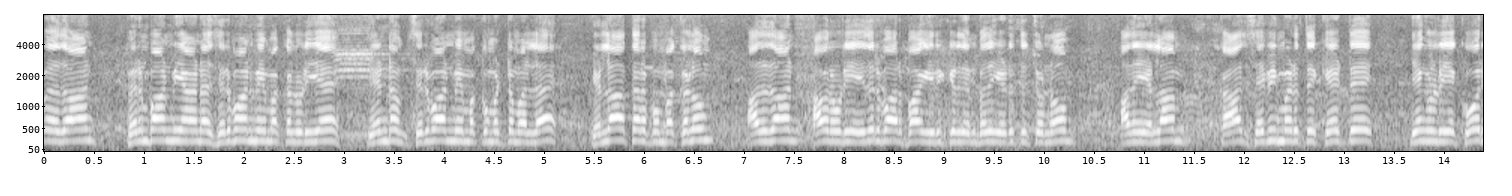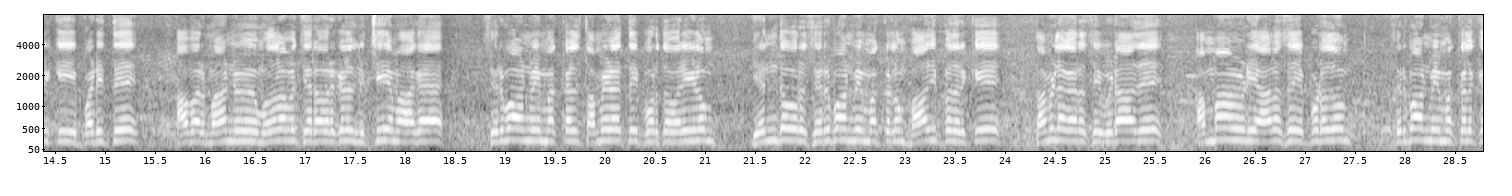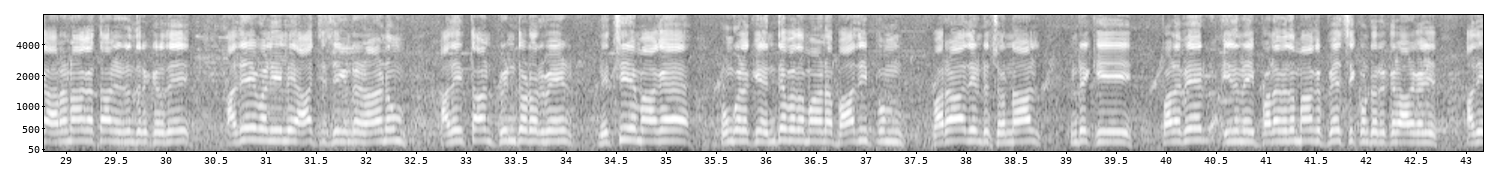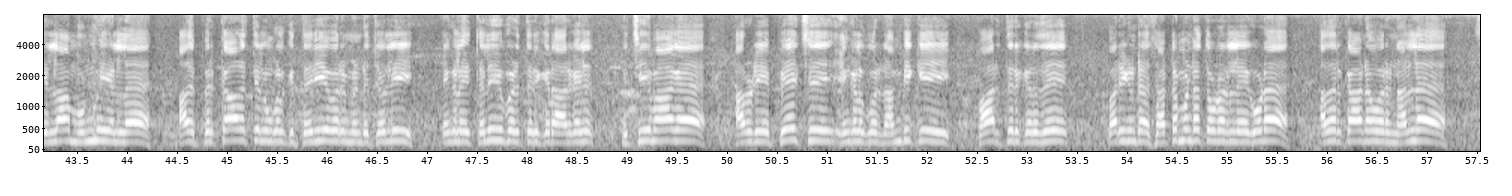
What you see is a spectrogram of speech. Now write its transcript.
என்பதுதான் பெரும்பான்மையான சிறுபான்மை மக்களுடைய எண்ணம். சிறுபான்மை மக்கள் மட்டுமல்ல எல்லா தரப்பு மக்களும் அதுதான் அவருடைய எதிர்பார்ப்பாக இருக்கிறது என்பதை எடுத்துச் சொன்னோம். அதை எல்லாம் காது செவிமடுத்து கேட்டு எங்களுடைய கோரிக்கையை படித்து அவர் மாண்பு முதலமைச்சர் அவர்கள் நிச்சயமாக சிறுபான்மை மக்கள் தமிழகத்தை பொறுத்தவரையிலும் எந்த ஒரு சிறுபான்மை மக்களும் பாதிப்பதற்கு தமிழக அரசை விடாது. அம்மாவுடைய அரசு எப்பொழுதும் சிறுபான்மை மக்களுக்கு அரணாகத்தான் இருந்திருக்கிறது. அதே வழியிலே ஆட்சி செய்கின்ற நானும் அதைத்தான் பின்தொடர்வேன். நிச்சயமாக உங்களுக்கு எந்த விதமான பாதிப்பும் வராது என்று சொன்னால் இன்றைக்கு பல பேர் இதனை பலவிதமாக பேசி கொண்டிருக்கிறார்கள். அது எல்லாம் உண்மையல்ல அது பிற்காலத்தில் உங்களுக்கு தெரிய வரும் என்று சொல்லி எங்களை தெளிவுபடுத்தியிருக்கிறார்கள். நிச்சயமாக அவருடைய பேச்சு எங்களுக்கு ஒரு நம்பிக்கையை பார்த்திருக்கிறது வருகின்ற சட்டமன்ற தொடரிலே கூட அதற்கான ஒரு நல்ல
